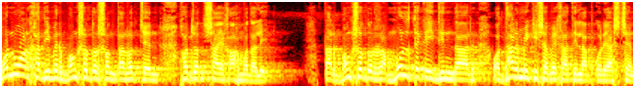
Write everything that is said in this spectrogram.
মনোয়ার খাদিমের বংশধর সন্তান হচ্ছেন হজরত শায়েখ আহমদ আলী। তার বংশধররা মূল থেকেই দিনদার ও ধার্মিক হিসাবে খ্যাতি লাভ করে আসছেন।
